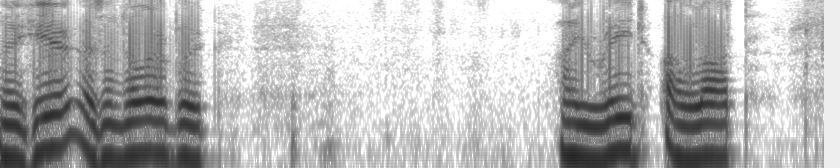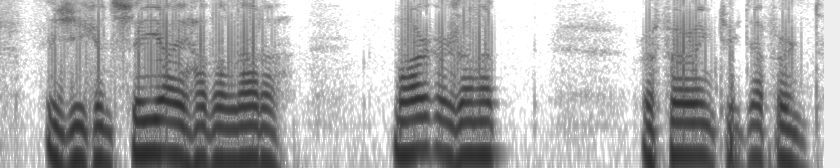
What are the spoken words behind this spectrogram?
Now here is another book. I read a lot. As you can see I have a lot of markers on it referring to different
